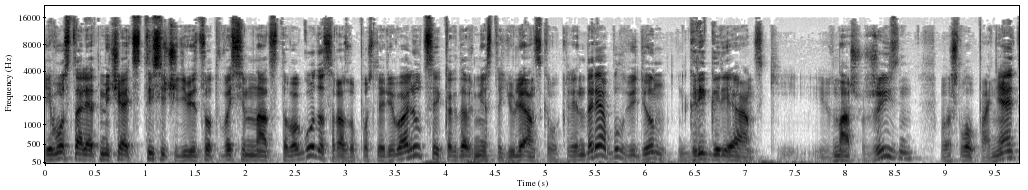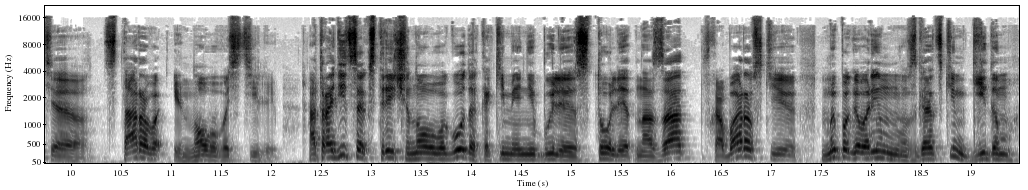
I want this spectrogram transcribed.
Его стали отмечать с 1918 года, сразу после революции, когда вместо юлианского календаря был введен григорианский. И в нашу жизнь вошло понятие старого и нового стилей. О традициях встречи Нового года, какими они были сто лет назад в Хабаровске, мы поговорим с городским гидом,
